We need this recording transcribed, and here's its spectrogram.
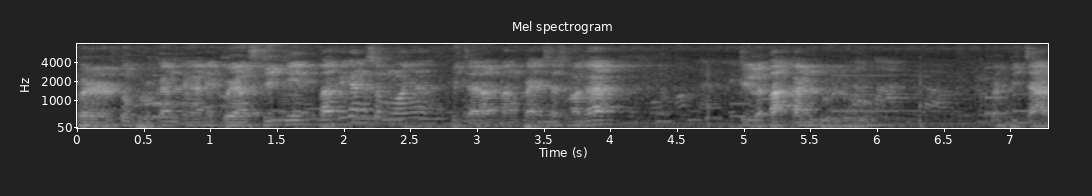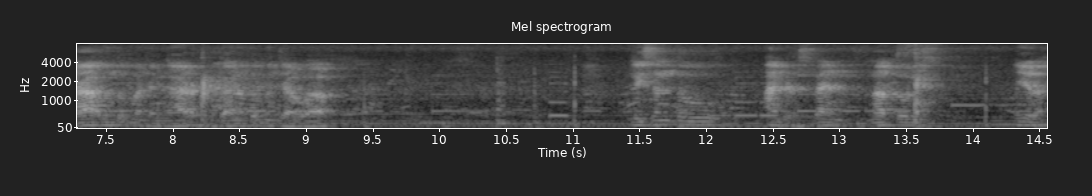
bertuburkan dengan ego yang sedikit. Tapi kan semuanya bicara tentang PSS maka diletakkan dulu berbicara untuk mendengar bukan untuk menjawab. Listen to understand, not to listen. Iya,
